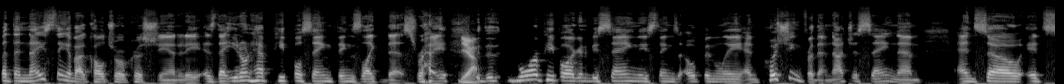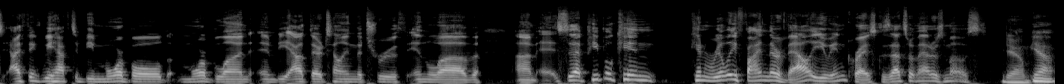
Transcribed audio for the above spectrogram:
but the nice thing about cultural christianity is that you don't have people saying things like this right? Yeah. More people are going to be saying these things openly and pushing for them not just saying them and so it's i think we have to be more bold more blunt and be out there telling the truth in love um, so that people can can really find their value in Christ because that's what matters most. Yeah. Yeah.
